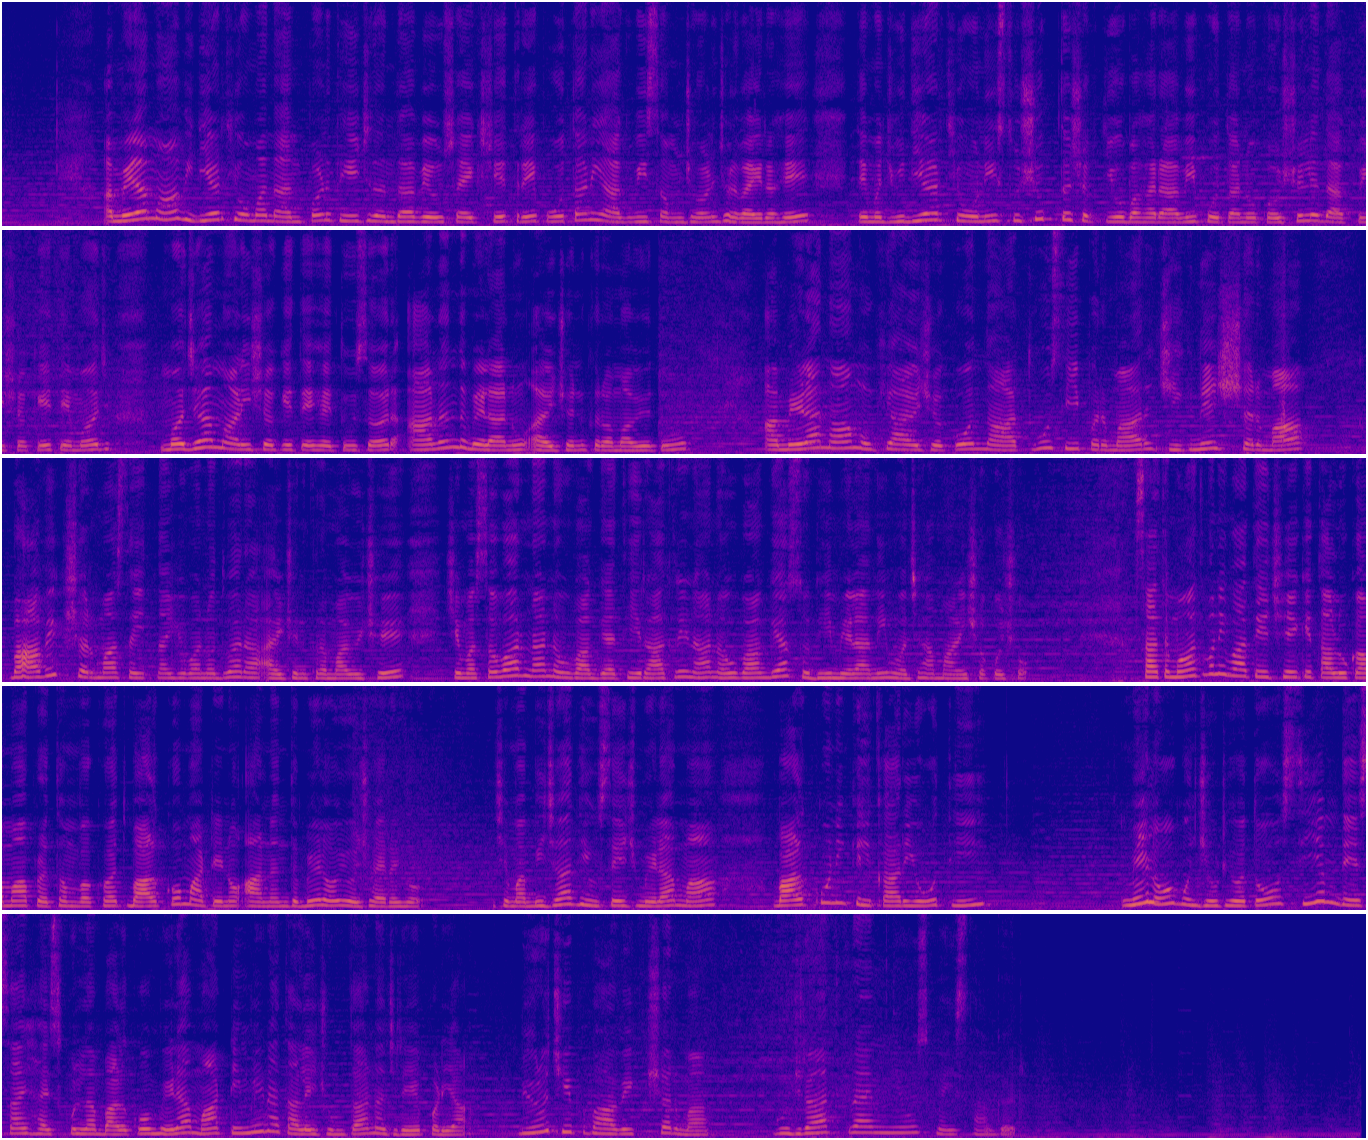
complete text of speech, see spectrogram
આ મેળામાં વિદ્યાર્થીઓમાં નાનપણથી જ ધંધા વ્યવસાય ક્ષેત્રે પોતાની આગવી સમજણ જળવાઈ રહે તેમજ વિદ્યાર્થીઓની સુષુપ્ત શક્તિઓ બહાર આવી પોતાનું કૌશલ્ય દાખવી શકે તેમજ મજા માણી શકે તે હેતુસર આનંદ મેળાનું આયોજન કરવામાં આવ્યું હતું. આ મેળાના મુખ્ય આયોજકો નાથુસિંહ પરમાર, જિગ્નેશ શર્મા, ભાવિક શર્મા સહિતના યુવાનો દ્વારા આયોજન કરવામાં આવ્યું છે. જેમાં સવારના નવ વાગ્યાથી રાત્રિના નવ વાગ્યા સુધી મેળાની મજા માણી શકો છો. સાથે મહત્વની વાત એ છે કે તાલુકામાં પ્રથમ વખત બાળકો માટેનો આનંદ મેળો યોજાઈ રહ્યો. જેમાં બીજા દિવસે જ મેળામાં બાળકોની કિલકારીઓથી મેળો ગુંજી ઉઠ્યો હતો. સીએમ દેસાઈ હાઈસ્કૂલના બાળકો મેળામાં ટીમલીના તાલે ઝૂમતા નજરે પડ્યા. Bureau chief Bhavik Sharma, Gujarat crime news Mahisagar.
